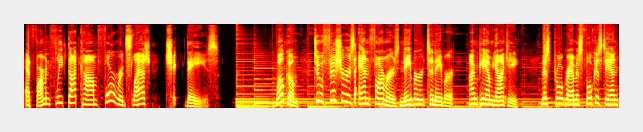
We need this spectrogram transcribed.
at farmandfleet.com forward slash chick days. Welcome to Fishers and Farmers Neighbor to Neighbor. I'm Pam Jahnke. This program is focused in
